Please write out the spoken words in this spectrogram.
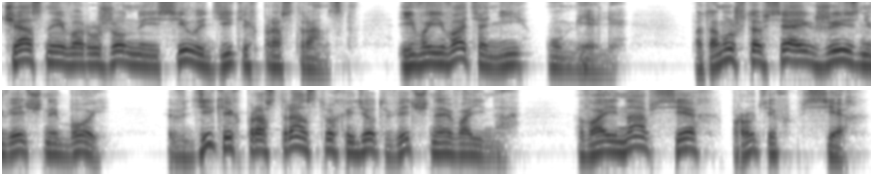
частные вооруженные силы диких пространств. И воевать они умели. Потому что вся их жизнь — вечный бой. В диких пространствах идет вечная война. Война всех против всех.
